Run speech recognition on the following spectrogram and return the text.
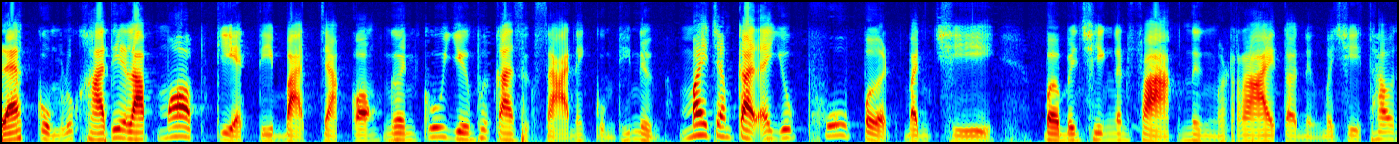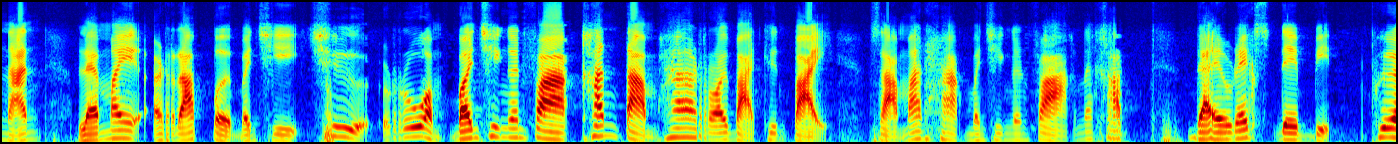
และกลุ่มลูกค้าที่รับมอบเกียรติบัตรจากกองเงินกู้ยืมเพื่อการศึกษาในกลุ่มที่ 1 ไม่จำกัดอายุผู้เปิดบัญชี เปิดบัญชีเงินฝาก 1 รายต่อ 1 บัญชีเท่านั้น และไม่รับเปิดบัญชีชื่อร่วม บัญชีเงินฝากขั้นต่ำ500 บาทขึ้นไป สามารถหักบัญชีเงินฝากนะครับ direct debit เพื่อ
